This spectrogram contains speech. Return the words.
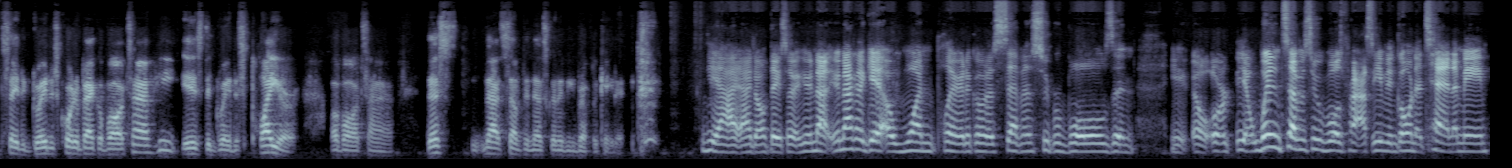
say the greatest quarterback of all time, he is the greatest player of all time. That's not something that's going to be replicated. yeah, I, I, don't think so. You're not you're not going to get a one player to go to seven Super Bowls and you know, or you know, win seven Super Bowls, perhaps even going to ten. I mean,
